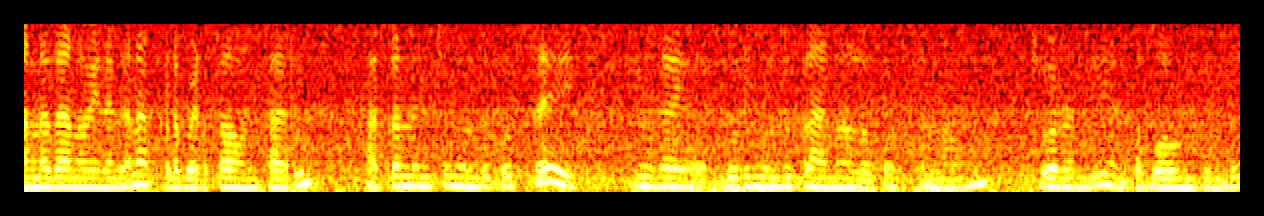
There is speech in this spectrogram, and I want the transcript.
అన్నదానం అయినా కానీ అక్కడ పెడతా ఉంటారు. అక్కడ నుంచి ముందుకు వస్తే ఇంకా గుడి ముందు ప్రాంగణంలోకి వస్తున్నాము. చూడండి ఎంత బాగుంటుందో.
